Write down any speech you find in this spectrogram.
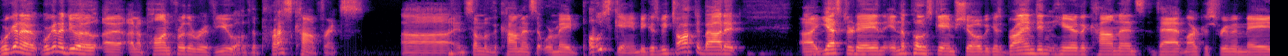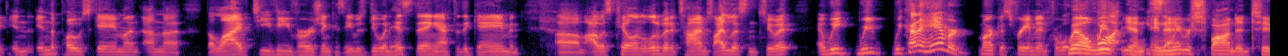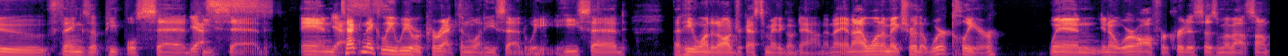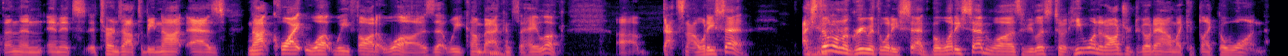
We're gonna we're gonna do a, a, an upon further review of the press conference uh, and some of the comments that were made post game because we talked about it uh, yesterday in, in the post game show because Brian didn't hear the comments that Marcus Freeman made in in the post game on, on the the live TV version because he was doing his thing after the game and um, I was killing a little bit of time so I listened to it. And we we we kind of hammered Marcus Freeman for what well, we we, and, and we responded to things that people said yes. he said. And Yes. technically, we were correct in what he said. We he said that he wanted Audric Estime to go down, and I, and I want to make sure that we're clear when you know we're all for criticism about something and and it's it turns out to be not as not quite what we thought it was that we come back mm. and say hey look uh, that's not what he said i still yeah. don't agree with what he said but what he said was if you listen to it he wanted audric to go down like like the one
